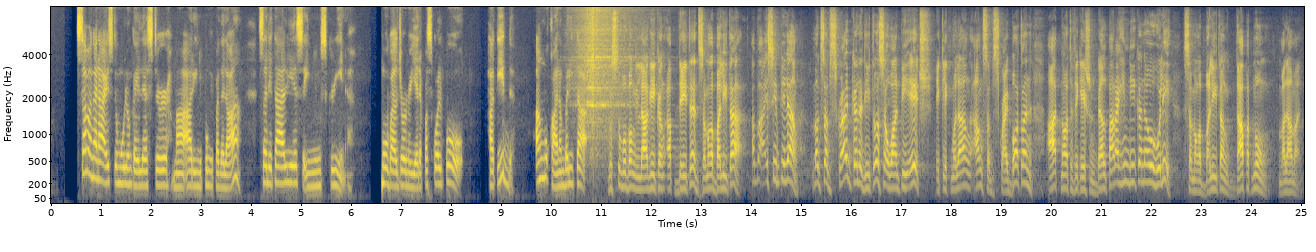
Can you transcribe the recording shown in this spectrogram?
Sa mga nais tumulong kay Lester, maaari niyo pong ipadala sa detalye sa inyong screen. Mobile Journal Yeda Pascual po. Hatid ang muka ng balita. Gusto mo bang lagi kang updated sa mga balita? Aba, ay simple lang. Mag-subscribe ka na dito sa 1PH. I-click mo lang ang subscribe button at notification bell para hindi ka nahuhuli sa mga balitang dapat mong malaman.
